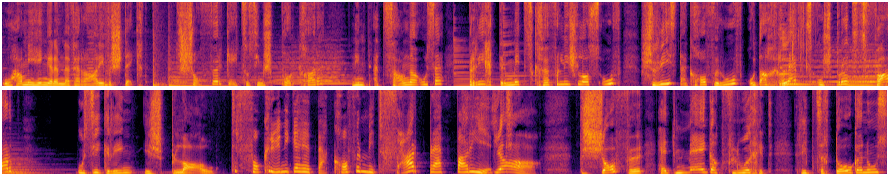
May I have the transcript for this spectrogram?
und habe mich hinter einem Ferrari versteckt. Der Chauffeur geht zu seinem Sportkarren, nimmt eine Zange raus, bricht damit das Köfferli-Schloss auf, schreist den Koffer auf und da klebt und spritzt Farbe. Und sein Ring ist blau. Der Vogrünige hat den Koffer mit Farbe präpariert. Ja! Der Chauffeur hat mega geflucht, reibt sich die Augen aus,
